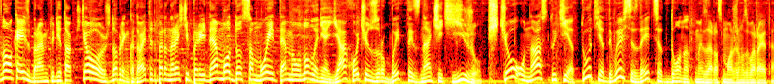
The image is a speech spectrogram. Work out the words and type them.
Ну окей, збираємо тоді так. Що ж, добренько, давайте тепер нарешті перейдемо до самої теми оновлення. Я хочу зробити, значить, їжу. Що у нас тут є? Тут я дивився, здається, донат ми зараз можемо зварити.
